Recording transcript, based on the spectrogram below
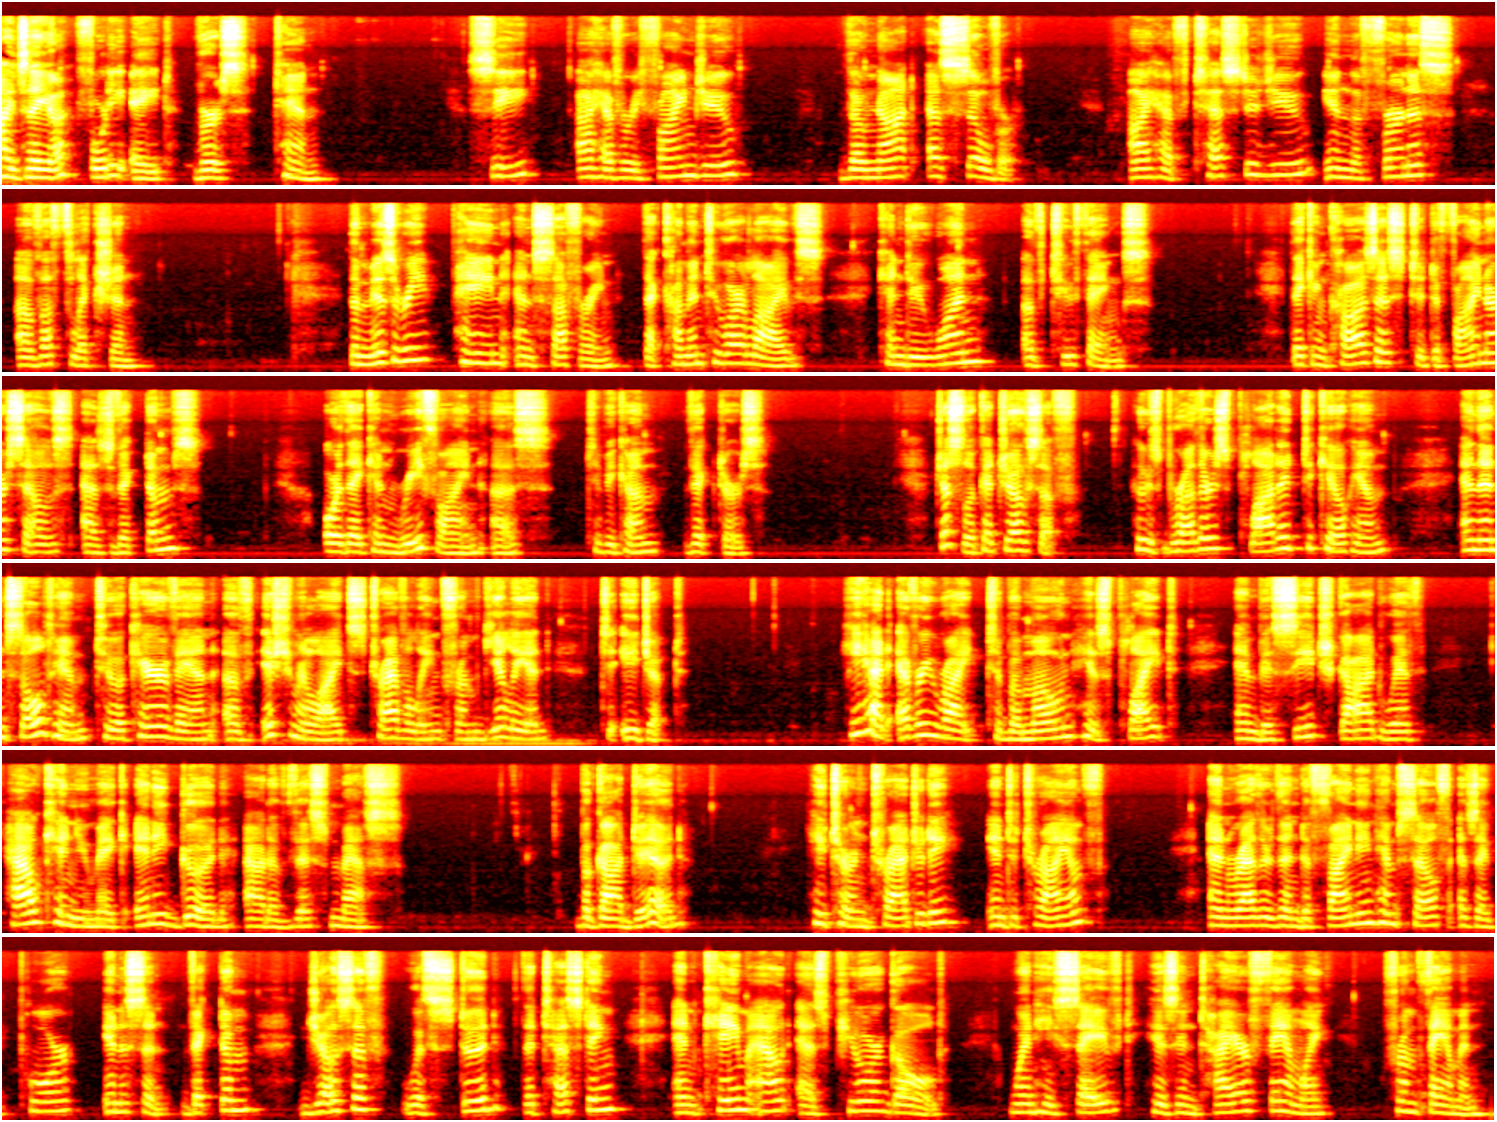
Isaiah 48, verse 10. See, I have refined you, though not as silver. I have tested you in the furnace of affliction. The misery, pain, and suffering that come into our lives can do one of two things. They can cause us to define ourselves as victims, or they can refine us to become victors. Just look at Joseph, whose brothers plotted to kill him and then sold him to a caravan of Ishmaelites traveling from Gilead to Egypt. He had every right to bemoan his plight and beseech God with, How can you make any good out of this mess? But God did. He turned tragedy into triumph, and rather than defining himself as a poor, innocent victim, Joseph withstood the testing and came out as pure gold when he saved his entire family from famine.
